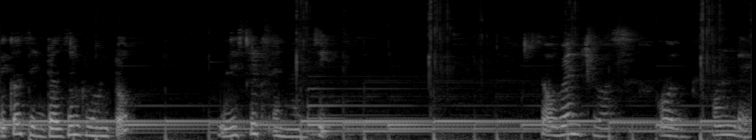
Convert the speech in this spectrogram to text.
because it doesn't want to waste its energy. So when she was going one day,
